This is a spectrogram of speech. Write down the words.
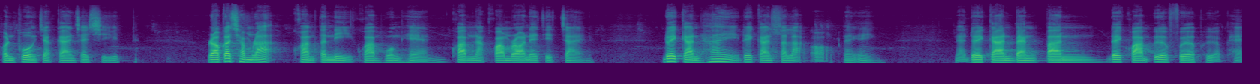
ผลพวงจากการใช้ชีวิต เราก็ชำระ ความตนีความหวงแหน ความหนักความร้อนในจิตใจ ด้วยการให้ด้วยการสละออกนั่นเองนะด้วยการแบ่งปันด้วยความเอื้อเฟื้อเผื่อแผ่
